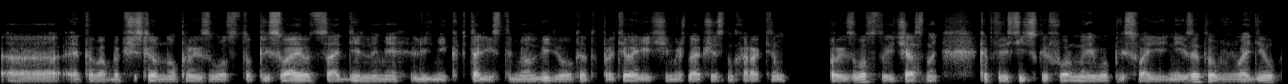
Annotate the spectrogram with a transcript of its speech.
этого обобщенного производства присваиваются отдельными людьми, капиталистами. Он видел вот это противоречие между общественным характером производства и частной капиталистической формы его присвоения. Из этого выводил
